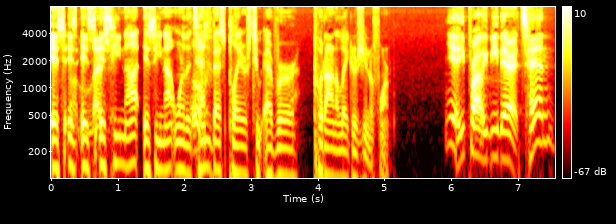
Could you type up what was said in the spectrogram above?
Is is, is, is he not is he not one of the 10 best players to ever put on a Lakers uniform. Yeah, he'd probably be there at ten.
